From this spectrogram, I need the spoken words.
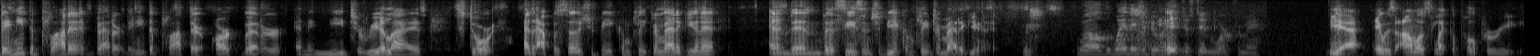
They need to plot it better. They need to plot their arc better, and they need to realize story. An episode should be a complete dramatic unit, and then the season should be a complete dramatic unit. Well, the way they were doing it, It- just didn't work for me. Yeah, it was almost like a potpourri.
